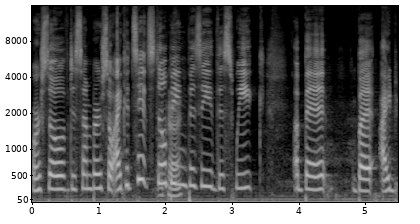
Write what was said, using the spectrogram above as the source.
or so of December. So I could see it still Okay. being busy this week a bit, but I'd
